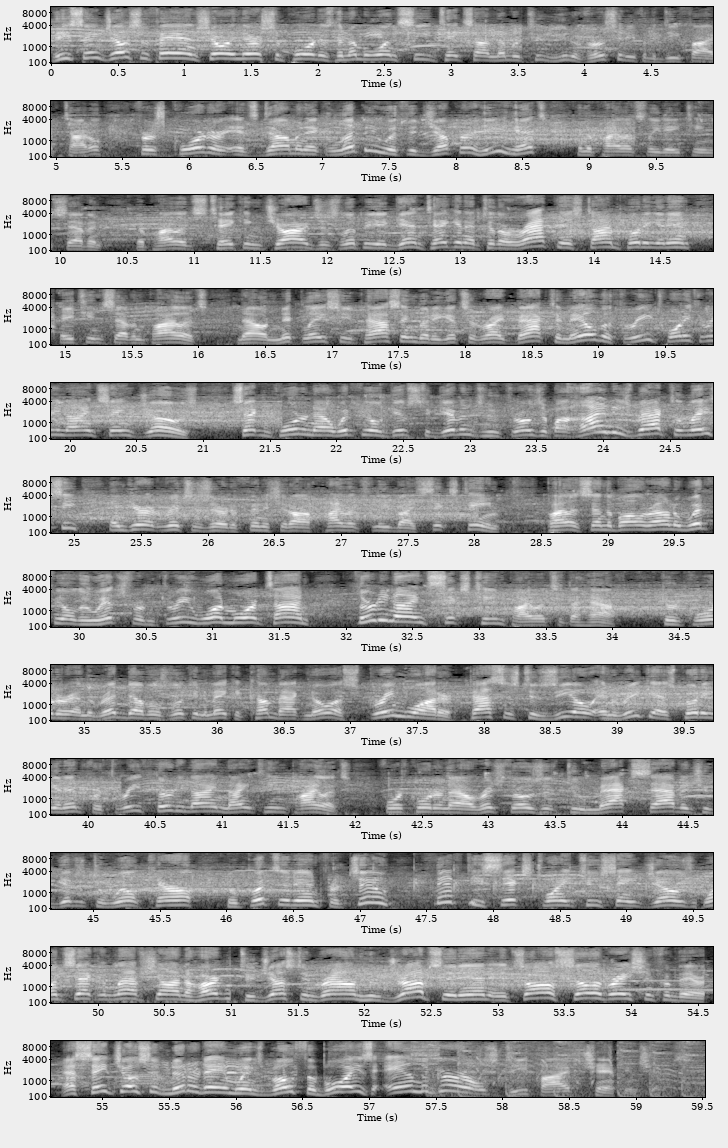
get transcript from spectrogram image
The St. Joseph fans showing their support as the number one seed takes on number two University for the D5 title. First quarter, it's Dominic Lippy with the jumper. He hits, and the Pilots lead 18 7. The Pilots taking charge as Lippy again taking it to the rack, this time putting it in 18 7 Pilots. Now Nick Lacey passing, but he gets it right back to nail the three, 23 9 St. Joe's. Second quarter now, Whitfield gives to Givens, who throws it behind his back to Lacey, and Garrett Rich is there to finish it off. Pilots lead by 16. Pilots send the ball around to Whitfield, who hits from three one more time. 39 16 Pilots at the half. Third quarter, and the Red Devils looking to make a comeback. Noah Springwater passes to Zio Enriquez, putting it in for three. 39 19 Pilots. Fourth quarter now, Rich throws it to Max Savage, who gives it to Will Carroll, who puts it in for two. 56 22 St. Joe's. One second left. Sean Harden to Justin Brown, who drops it in. It's all celebration from there. As St. Joseph Notre Dame wins both the boys and the girls D5 championships.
